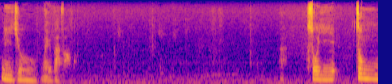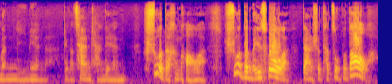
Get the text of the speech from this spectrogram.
你就没有办法了。啊，所以宗门里面呢，这个参禅的人。说的很好啊，说的没错啊，但是他做不到啊，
